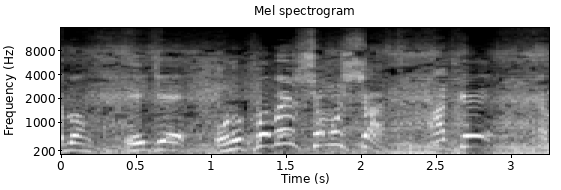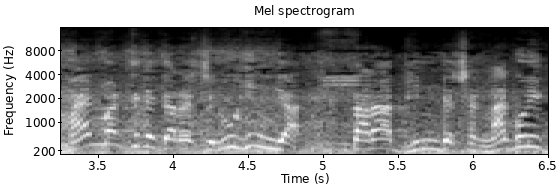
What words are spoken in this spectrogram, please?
এবং এই যে অনুপ্রবেশ সমস্যা, আজকে মায়ানমার থেকে যারা এসছে, রোহিঙ্গা, তারা ভিন দেশের নাগরিক।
